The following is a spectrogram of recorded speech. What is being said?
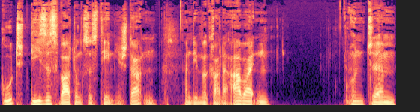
gut dieses Wartungssystem hier starten, an dem wir gerade arbeiten. Und ähm,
